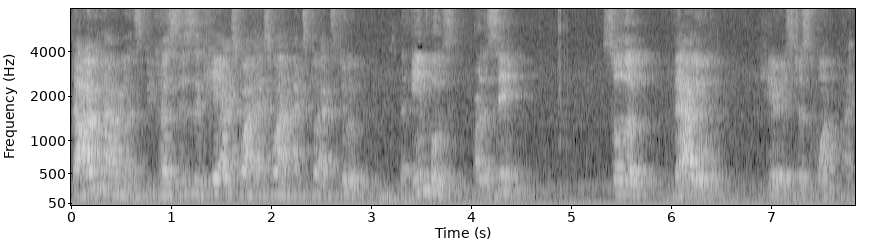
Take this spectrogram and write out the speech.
diagonal elements, because this is kxy, x1, x2, x2, the inputs are the same. So the value here is just 1, right?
